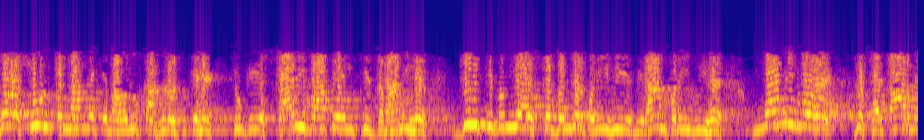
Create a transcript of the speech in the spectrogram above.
وہ رسول کو ماننے کے باوجود کافر ہو چکے ہیں۔ کیونکہ یہ ساری باتیں ان کی زبانی ہے دل کی دنیا اس سے بنجر پڑی ہوئی ہے، ویران پڑی ہوئی ہے۔ مومن وہ ہے جو سرکار نے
